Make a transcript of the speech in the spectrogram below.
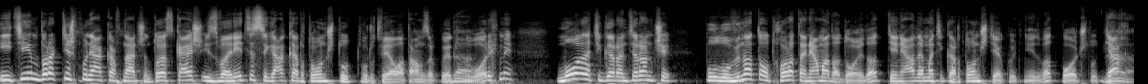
и ти им бръкнеш по някакъв начин, т.е. кажеш, изварете сега картончето от портфела там, за което Да. говорихме, мога да ти гарантирам, че половината от хората няма да дойдат, те няма да имат и картонче, тия, които ни идват, повечето от Да, тях. да.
